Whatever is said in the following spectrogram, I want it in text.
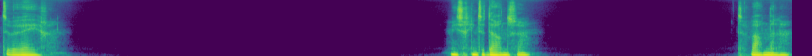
Te bewegen. Misschien te dansen. Te wandelen.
